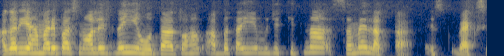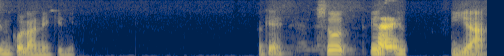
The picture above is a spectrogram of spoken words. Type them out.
अगर ये हमारे पास नॉलेज नहीं होता तो हम अब बताइए मुझे कितना समय लगता इस वैक्सीन को लाने के लिए? ओके सो या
